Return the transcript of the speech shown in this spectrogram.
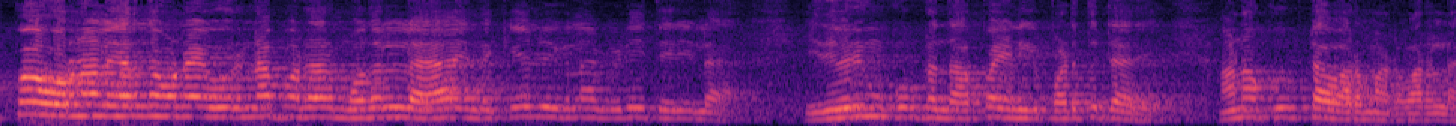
அப்பா ஒரு நாள் இறந்த உடனே இவர் என்ன பண்ணுறாரு முதல்ல இந்த கேள்விக்கெல்லாம் விடை தெரியல. இது வரைக்கும் கூப்பிட்டு அந்த அப்பா இன்றைக்கி படுத்துட்டாரு. ஆனால் கூப்பிட்டா வரமாட்டேன் வரல.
